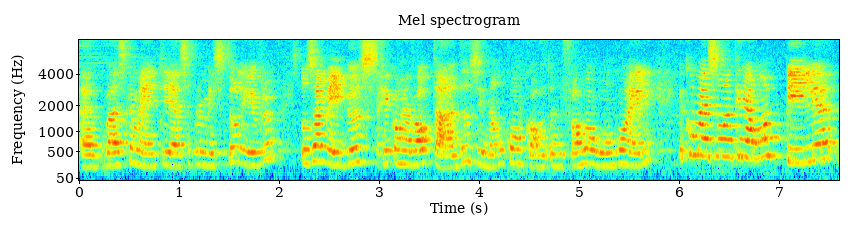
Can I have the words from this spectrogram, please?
É basicamente essa premissa do livro. Os amigos ficam revoltados e não concordam de forma alguma com ele e começam a criar uma pilha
